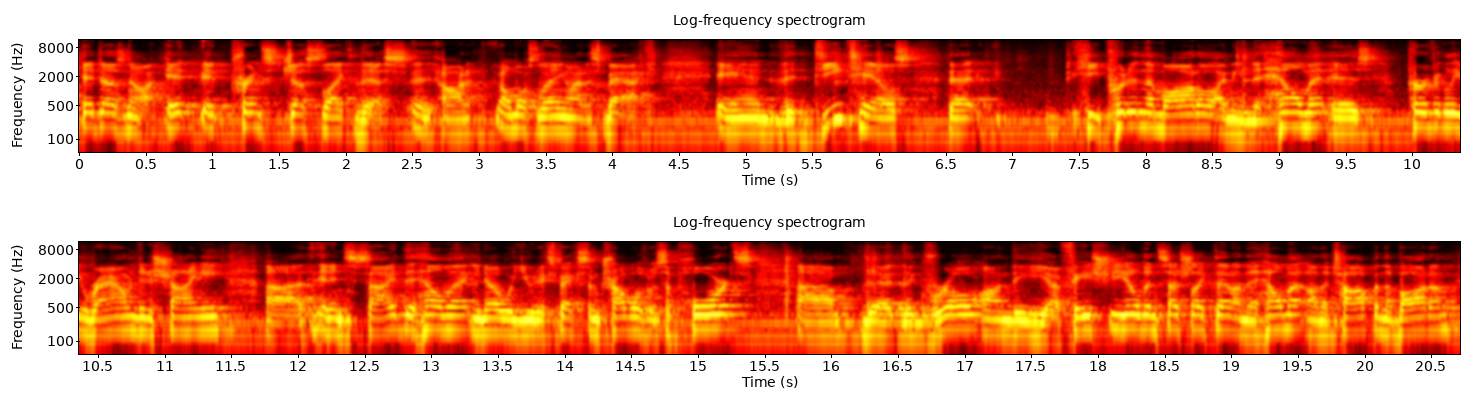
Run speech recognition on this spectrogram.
It does not. It, it prints just like this, uh, on almost laying on its back. And the details that he put in the model. I mean, the helmet is perfectly round and shiny. Uh, and inside the helmet, you know, where you would expect some troubles with supports, um, the, the grill on the uh, face shield and such like that on the helmet, on the top and the bottom,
